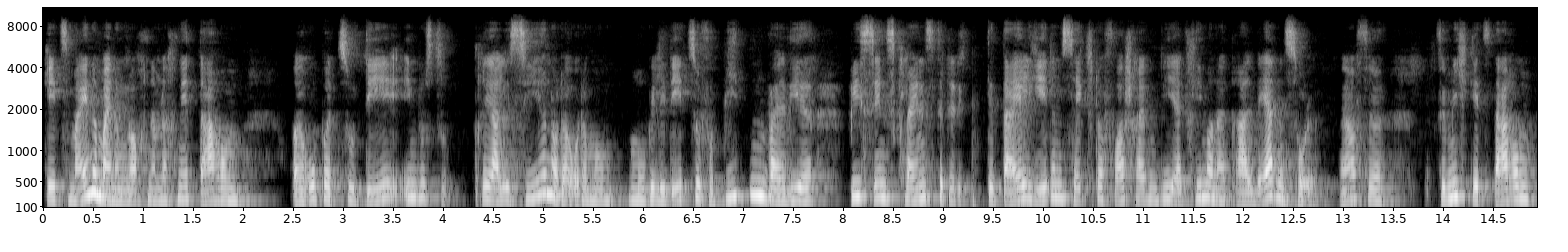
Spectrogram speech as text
geht's meiner Meinung nach nämlich nicht darum, Europa zu deindustrialisieren oder, oder Mobilität zu verbieten, weil wir bis ins kleinste Detail jedem Sektor vorschreiben, wie er klimaneutral werden soll. Ja, für, für mich geht es darum,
